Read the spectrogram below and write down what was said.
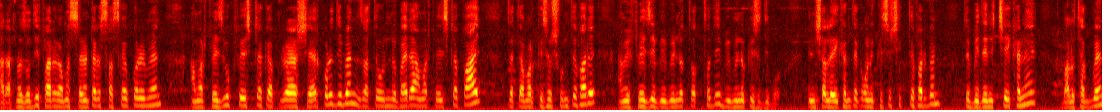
আর আপনারা যদি পারেন আমার চ্যানেলটাকে সাবস্ক্রাইব করে নেবেন। আমার ফেসবুক পেজটাকে আপনারা শেয়ার করে দিবেন, যাতে অন্য ভাইরা আমার পেজটা পায়, যাতে আমার কিছু শুনতে পারে। আমি পেজে বিভিন্ন তথ্য দিই, বিভিন্ন কিছু দিব। ইনশাল্লাহ এখান থেকে অনেক কিছু শিখতে পারবেন। তো বিদায় নিচ্ছে এখানে। ভালো থাকবেন।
